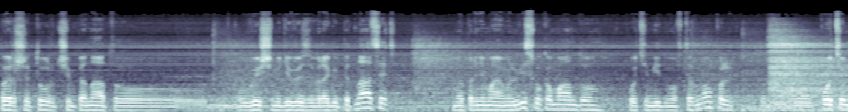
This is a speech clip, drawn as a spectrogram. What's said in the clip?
перший тур чемпіонату у вищому дивізії регбі 15. Ми приймаємо львівську команду, потім їдемо в Тернопіль. Потім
